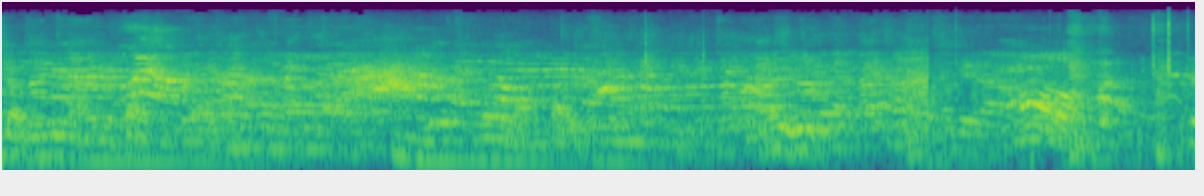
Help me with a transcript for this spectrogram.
小弟弟拿一个袋子出来。嗯，对吧？袋子。还有一个。哦。对。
